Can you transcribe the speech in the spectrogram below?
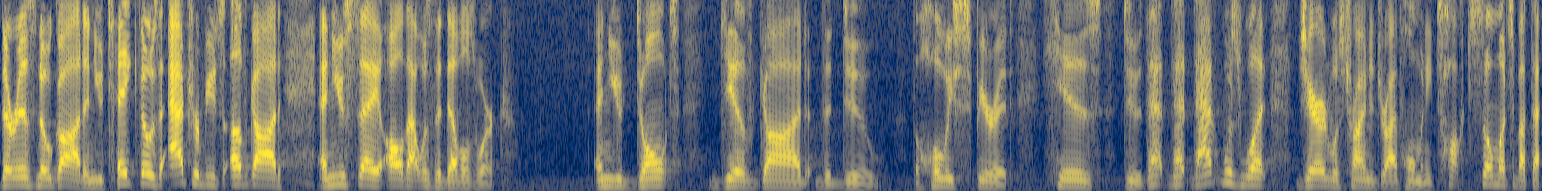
there is no God, and you take those attributes of God and you say, oh, that was the devil's work. And you don't give God the due, the Holy Spirit, his do. That, that, that was what Jared was trying to drive home, and he talked so much about that,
